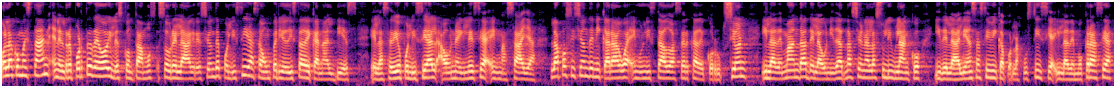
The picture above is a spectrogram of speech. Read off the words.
Hola, ¿cómo están? En el reporte de hoy les contamos sobre la agresión de policías a un periodista de Canal 10, el asedio policial a una iglesia en Masaya, la posición de Nicaragua en un listado acerca de corrupción y la demanda de la Unidad Nacional Azul y Blanco y de la Alianza Cívica por la Justicia y la Democracia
